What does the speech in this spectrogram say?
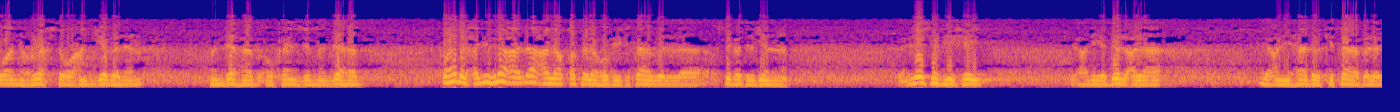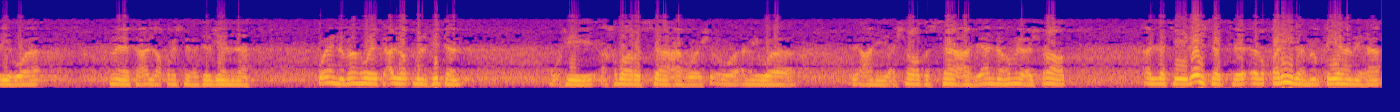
وأنه يحسر عن جبل من ذهب أو كنز من ذهب. وهذا الحديث لا لا علاقة له في كتاب صفة الجنة. يعني ليس في شيء يعني يدل على يعني هذا الكتاب الذي هو ما يتعلق بصفة الجنة وإنما هو يتعلق بالفتن وفي أخبار الساعة ويعني و يعني أشراط الساعة لأنه من الأشراط التي ليست القريبة من قيامها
